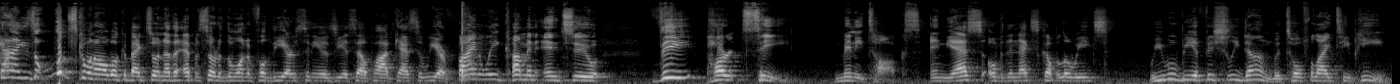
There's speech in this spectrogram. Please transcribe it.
Guys, what's going on? Welcome back to another episode of the wonderful The Arsenio's ESL podcast. And we are finally coming into the Part C mini talks. And yes, over the next couple of weeks, we will be officially done with TOEFL ITP.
